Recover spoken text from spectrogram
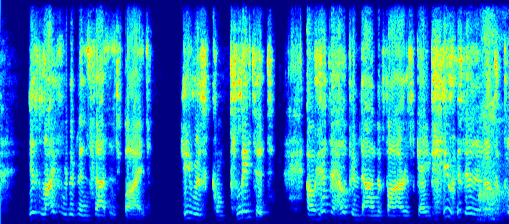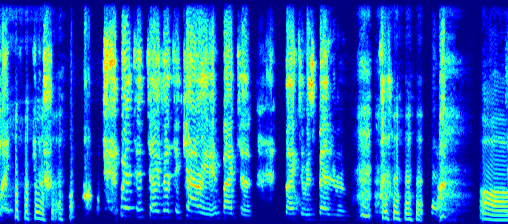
his life would have been satisfied. He was completed. I had to help him down the fire escape. He was in another place. we had to take, we had to carry him back to back to his bedroom. oh,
